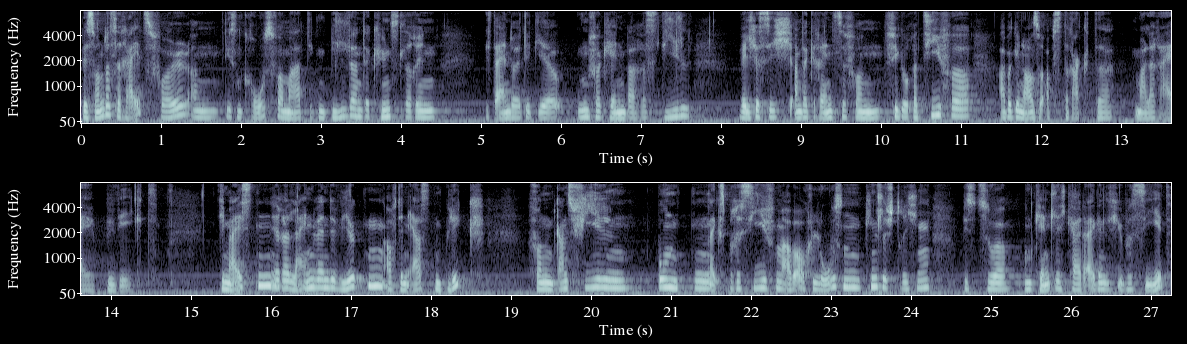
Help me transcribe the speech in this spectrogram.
Besonders reizvoll an diesen großformatigen Bildern der Künstlerin ist eindeutig ihr unverkennbarer Stil, welcher sich an der Grenze von figurativer, aber genauso abstrakter Malerei bewegt. Die meisten ihrer Leinwände wirken auf den ersten Blick von ganz vielen bunten, expressiven, aber auch losen Pinselstrichen bis zur Unkenntlichkeit eigentlich übersät.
